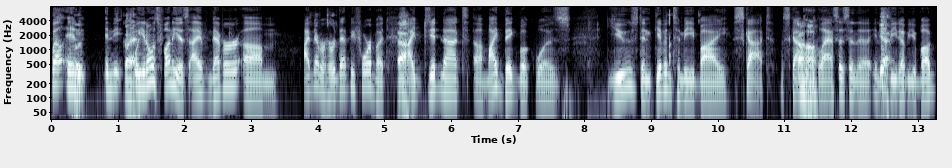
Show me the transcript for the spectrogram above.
Well, and, and the- well, you know what's funny is I've never um I've never heard that before, but Ah. I did not. Uh, my big book was used and given to me by Scott, Scott with Uh-huh. the glasses and the in Yeah. the VW Bug.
